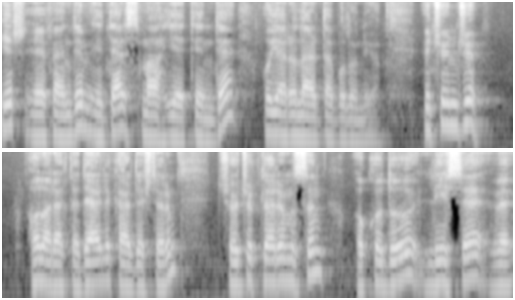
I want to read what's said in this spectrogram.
bir efendim ders mahiyetinde uyarılarda bulunuyor. Üçüncü olarak da değerli kardeşlerim çocuklarımızın okuduğu lise ve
